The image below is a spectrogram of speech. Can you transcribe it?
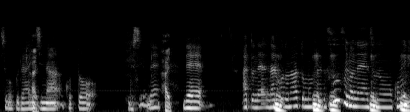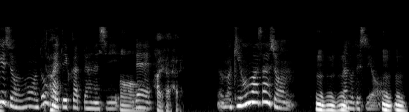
すごく大事なことですよね。はい。で、あとね、なるほどなと思うんだけど、うんうん夫婦のね、うんそのコミュニケーションをどう変えていくかって話で。まあ、基本はアサーションうんうんうん。なのですよ。うんうん。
